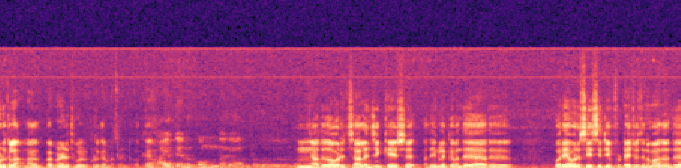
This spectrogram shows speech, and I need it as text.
கொடுக்கலாம். நான் இப்போ எடுத்து கொடுக்க மாட்டேன். ஓகே ஆயிரத்தி ஐநூறு பவுன் அதுதான் ஒரு சேலஞ்சிங் கேஸு அது எங்களுக்கு வந்து அது ஒரே ஒரு சிசிடிவி ஃபுட்டேஜ் வச்சு நம்ம அதை வந்து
